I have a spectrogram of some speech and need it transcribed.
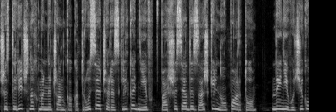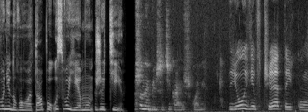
Шестирічна хмельничанка Катруся через кілька днів вперше сяде за шкільну парту. Нині в очікуванні нового етапу у своєму житті. Що найбільше чекаєш в школі? Юзі, вчительку,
